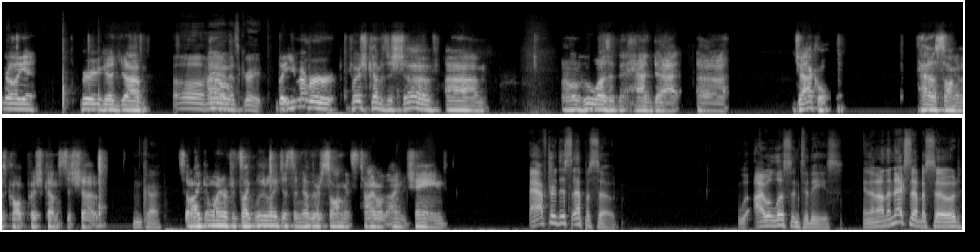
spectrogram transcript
Brilliant. Very good job. Oh man, Oh. that's great. But you remember push comes to shove. Um, oh, who was it that had that? Uh, Jackyl had a song that was called "Push Comes to Shove." Okay. So I wonder if it's like literally just another song that's titled "Unchained." After this episode, I will listen to these, and then on the next episode,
